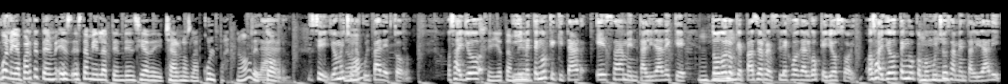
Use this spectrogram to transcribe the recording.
bueno, y aparte es, es, también la tendencia de echarnos la culpa, ¿no? De todo. Sí, yo me echo la culpa de todo. O sea, yo, y me tengo que quitar esa mentalidad de que todo lo que pasa es reflejo de algo que yo soy. O sea, yo tengo como mucho esa mentalidad y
